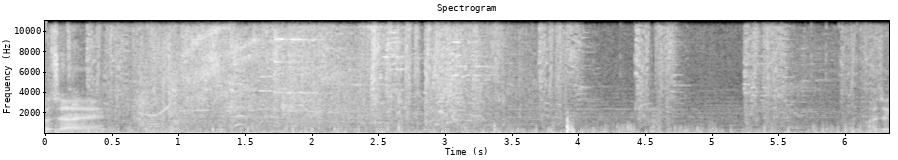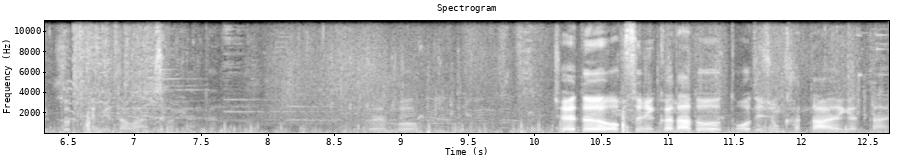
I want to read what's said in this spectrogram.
이거자에 아직도 템이 다 완성이 안 된다 그래 뭐. 쟤들 없으니까 나도 어디 좀 갔다 와야겠다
